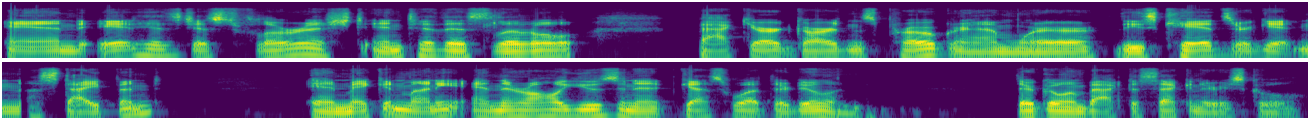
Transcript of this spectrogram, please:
and it has just flourished into this little backyard gardens program where these kids are getting a stipend and making money, and they're all using it. Guess what they're doing? They're going back to secondary school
